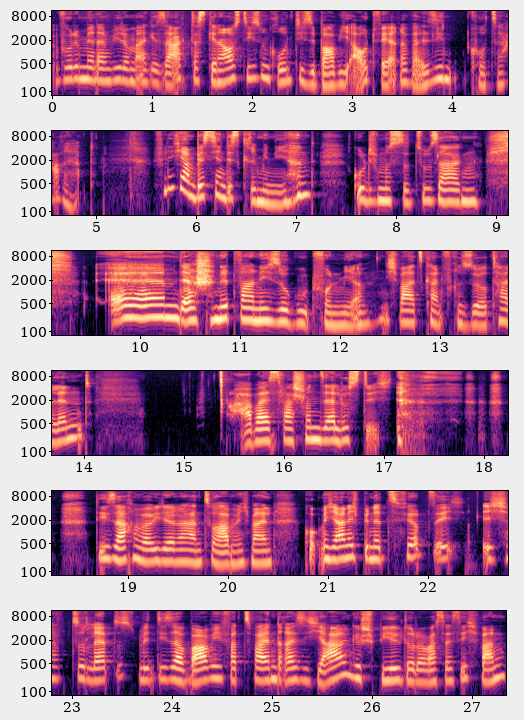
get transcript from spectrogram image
wurde mir dann wieder mal gesagt, dass genau aus diesem Grund diese Barbie out wäre, weil sie kurze Haare hat. Finde ich ja ein bisschen diskriminierend. Gut, ich muss dazu sagen, ähm, der Schnitt war nicht so gut von mir. Ich war jetzt kein Friseurtalent, aber es war schon sehr lustig, die Sachen mal wieder in der Hand zu haben. Ich meine, guck mich an, ich bin jetzt 40. Ich habe zuletzt mit dieser Barbie vor 32 Jahren gespielt oder was weiß ich wann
